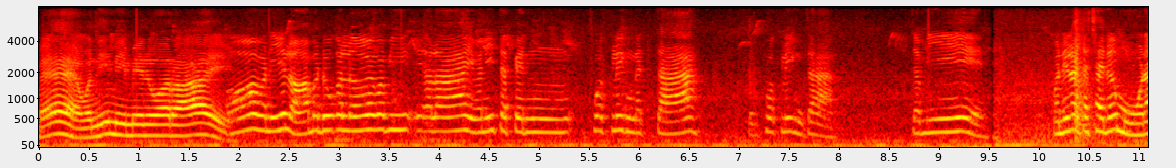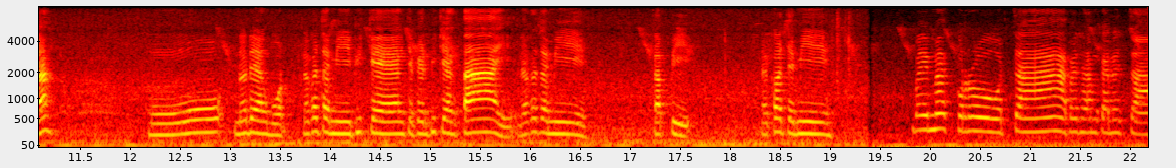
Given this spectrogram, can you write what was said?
แม่วันนี้มีเมนูอะไร อ๋อวันนี้เหรอมาดูกันเลยว่ามีอะไร วันนี้จะเป็นพวกกลิ้งนะจ๊ะเป็นพวกกลิ้งจ้ะจะมี วันนี้เราจะใช้เนื้อหมูนะ หมูเนื้อแดงบดแล้วก็จะมีพริกแกงจะเป็นพริกแกงใต้ แล้วก็จะมีกะปิ แล้วก็จะมีใบมะกรูดจ้าไปทำกันนะจ๊ะ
